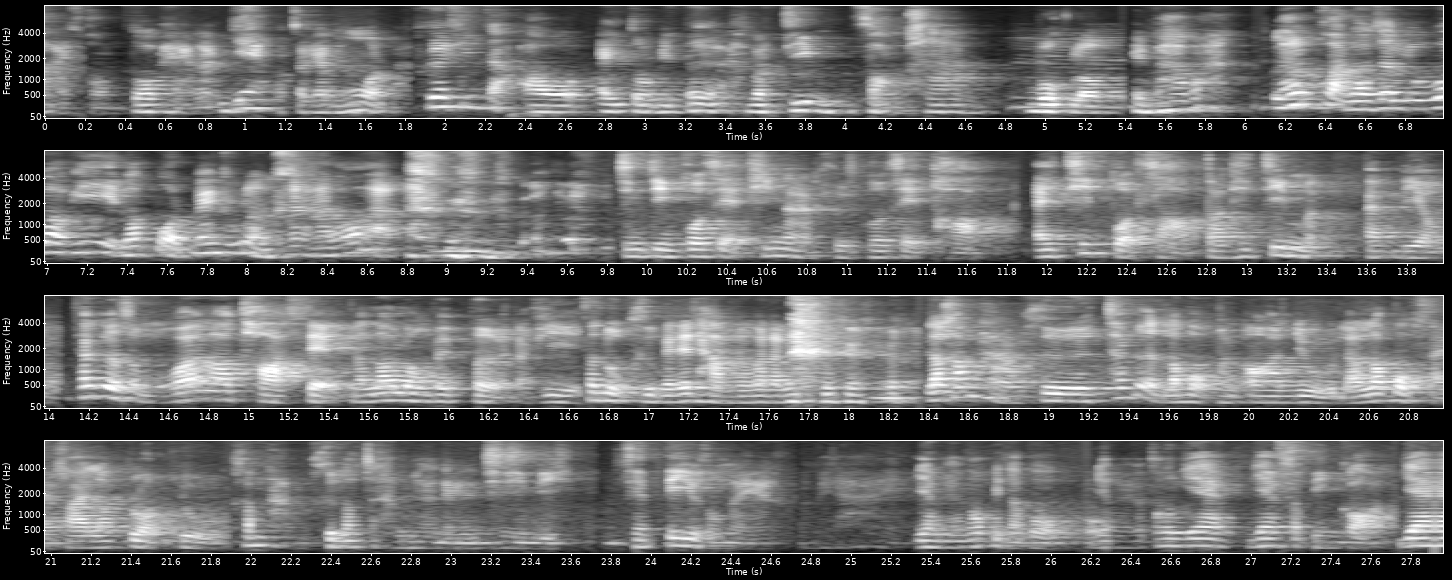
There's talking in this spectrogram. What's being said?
สายของตัวแผงอะแยกออกจากกันทั้งหมด เพื่อที่จะเอาไอตัวมิเตอร์อะมาจิ้มสองข้างบวกลบเห็นภาพปะแล้วกว่าเราจะรู้ว่าพี่เราปลดแม่งทุกหลังคาแล้วอะจริงๆโปรเซสที่นานคือโปรเซสถอดไอ้ที่ตรวจสอบตอนที่จิ้มอะแป๊บเดียว ถ้าเกิดสมมติว่าเราถอดเสร็จแล้วเราลงไปเปิดอะพี่สรุปคือไม่ได้ทำนะวันนั้นแล้วคำถามคือถ้าเกิดระบบมันออนอยู่แล้วระบบสายไฟเราปลดอยู่คำถามคือเราจะทำงานอย่างนั้นจริงๆดีเซฟตี้อยู่ตรงไหนอะไม่ได้ ยังไงต้องปิดระบบ ยังไงก็ต้องแยกแยกสปริงก่อน แยก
